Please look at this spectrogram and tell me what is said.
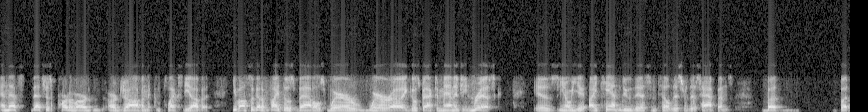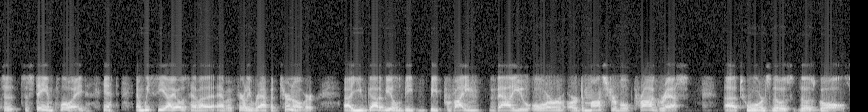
and that's that's just part of our our job and the complexity of it. You've also got to fight those battles where where uh, it goes back to managing risk. Is you know you, I can't do this until this or this happens, but but to, to stay employed, and and we CIOs have a have a fairly rapid turnover. Uh, you've got to be able to be be providing value or or demonstrable progress uh, towards those those goals.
